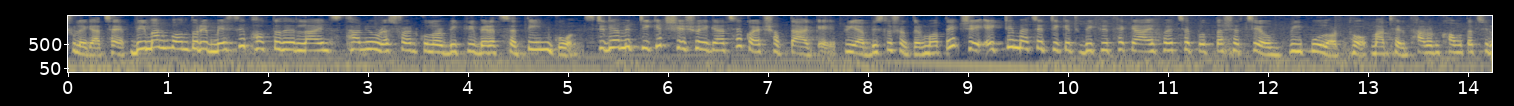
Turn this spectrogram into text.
ছুলে গেছে। বিমানবন্দরে মেসি ভক্তদের লাইন, স্থানীয় রেস্টুরেন্টগুলোর বিক্রি বেড়েছে তিন গুণ। স্টেডিয়ামের টিকিট শেষ হয়ে গেছে কয়েক সপ্তাহ আগে। প্রিয়া বিশ্লেষকদের মতে, সেই একটি ম্যাচের টিকিট বিক্রি থেকে আয় হয়েছে প্রত্যাশার চেয়েও বিপুল অর্থ। মাঠের ধারণ ক্ষমতা ছিল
